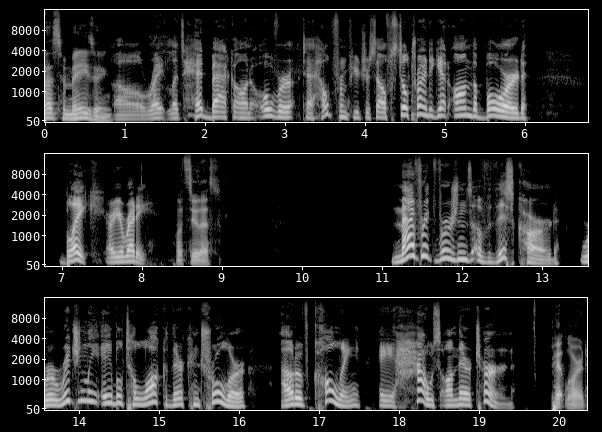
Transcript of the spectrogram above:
that's amazing. All right, let's head back on over to Help from Future Self. Still trying to get on the board. Blake, are you ready? Let's do this. Maverick versions of this card were originally able to lock their controller out of calling a house on their turn. Pitlord.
